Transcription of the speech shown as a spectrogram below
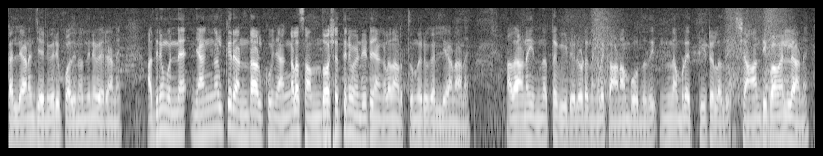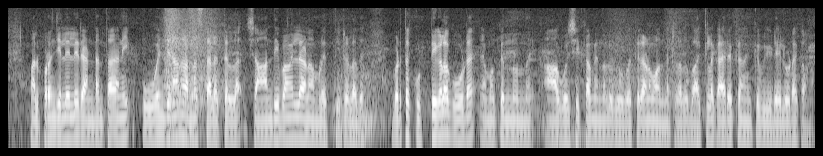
കല്യാണം ജനുവരി പതിനൊന്നിന് വരാണ് അതിനു മുന്നേ ഞങ്ങൾക്ക് രണ്ടാൾക്കും ഞങ്ങളെ സന്തോഷത്തിന് വേണ്ടിയിട്ട് ഞങ്ങൾ നടത്തുന്ന ഒരു കല്യാണമാണ് അതാണ് ഇന്നത്തെ വീഡിയോയിലൂടെ നിങ്ങൾ കാണാൻ പോകുന്നത്. ഇന്ന് നമ്മൾ എത്തിയിട്ടുള്ളത് ശാന്തി ഭവനിലാണ് മലപ്പുറം ജില്ലയിൽ രണ്ടത്താണി പൂവഞ്ചന എന്ന് പറഞ്ഞ സ്ഥലത്തുള്ള ശാന്തി ഭവനിലാണ് നമ്മൾ എത്തിയിട്ടുള്ളത്. ഇവിടുത്തെ കുട്ടികളെ കൂടെ നമുക്ക് ഇന്നൊന്ന് ആഘോഷിക്കാം എന്നുള്ള രൂപത്തിലാണ് വന്നിട്ടുള്ളത്. ബാക്കിയുള്ള കാര്യമൊക്കെ നിങ്ങൾക്ക് വീഡിയോയിലൂടെ കാണാം.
